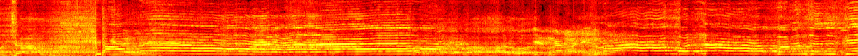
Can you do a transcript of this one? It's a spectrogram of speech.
மச்சான் அழுவாதடா, அழுவா- என்னடா நீ சொல்ற பொண்ணா பிறந்ததுக்கு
